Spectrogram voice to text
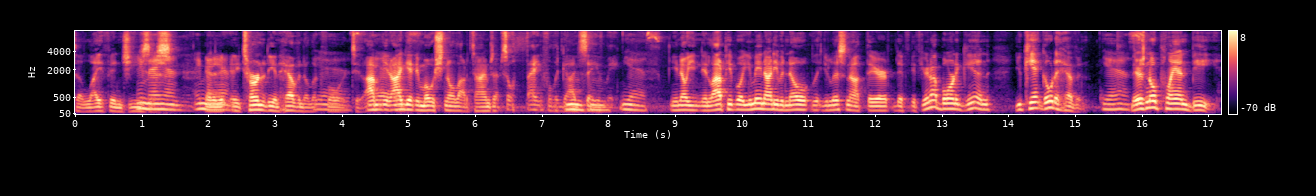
to life in Jesus. Amen. And Amen. an, an eternity in heaven to look forward to. I'm, you know, I get emotional a lot of times. I'm so thankful that God mm-hmm. saved me. Yes. You know, you, and a lot of people, you may not even know that you listen out there. If, if you're not born again, you can't go to heaven. Yes. There's no plan B.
